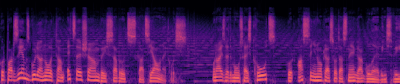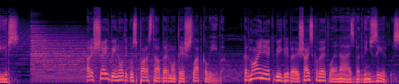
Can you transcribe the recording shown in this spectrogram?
kur pār ziemas guļā noliktām ecēšām bija sabrucis kāds jauneklis, un aizveda mūs aiz kūts, kur asiņu nokrāsotā sniegā gulēja viņas vīrs. Arī šeit bija notikusi parastā bermontiešu slepkavība kad mājinieki bija gribējuši aizkavēt, lai neaizved viņu zirgus.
